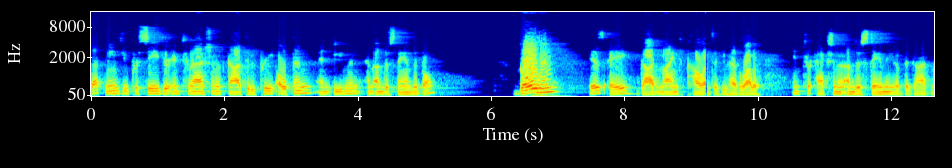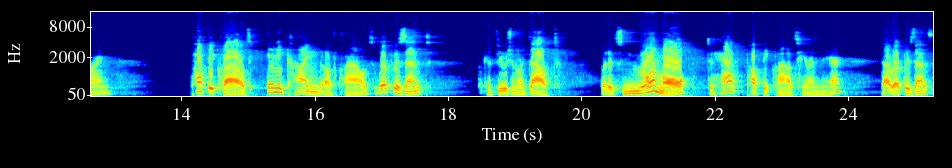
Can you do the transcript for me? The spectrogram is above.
that means you perceive your interaction with God to be pretty open and even and understandable. Golden is a God mind color that you have a lot of interaction and understanding of the God mind. Puffy clouds, any kind of clouds, represent confusion or doubt. But it's normal to have puffy clouds here and there. That represents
